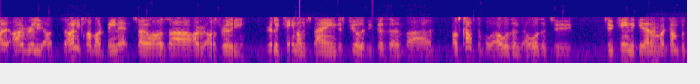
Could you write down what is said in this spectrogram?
I I really, it's the only club I'd been at, so I was, uh, I, I was really, really keen on staying just purely because of, uh, I was comfortable. I wasn't, I wasn't too, too keen to get out of my comfort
